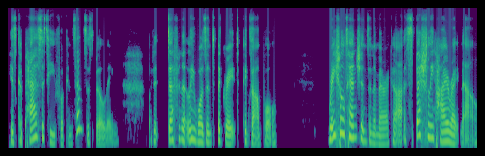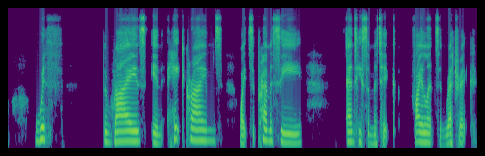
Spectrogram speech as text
his capacity for consensus building, but it definitely wasn't a great example. Racial tensions in America are especially high right now, with the rise in hate crimes, white supremacy, anti Semitic violence and rhetoric.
